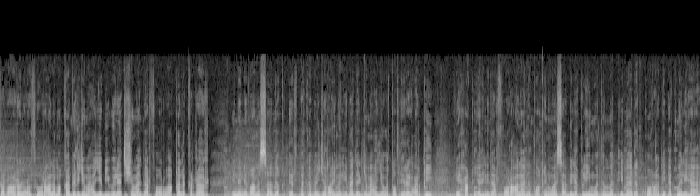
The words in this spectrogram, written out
كرار العثور على مقابر جماعية بولاية شمال دارفور وقال كرار إن النظام السابق ارتكب جرائم الإبادة الجماعية والتطهير العرقي في حق أهل دارفور على نطاق واسع بالإقليم وتمت إبادة قرى بأكملها.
